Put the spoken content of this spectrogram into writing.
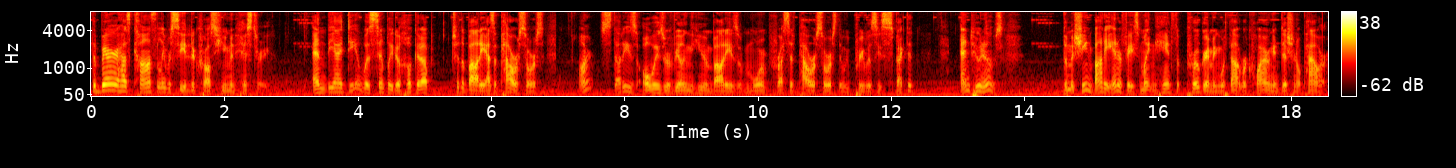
the barrier has constantly receded across human history. And the idea was simply to hook it up to the body as a power source Aren't studies always revealing the human body as a more impressive power source than we previously suspected? And who knows? The machine body interface might enhance the programming without requiring additional power.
